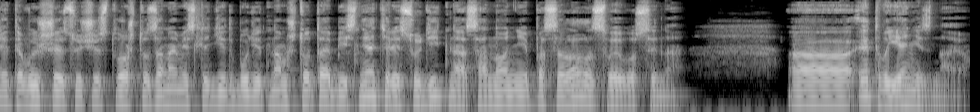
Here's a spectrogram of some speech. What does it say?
Это высшее существо, что за нами следит, будет нам что-то объяснять или судить нас? Оно не посылало своего сына? А, этого я не знаю.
